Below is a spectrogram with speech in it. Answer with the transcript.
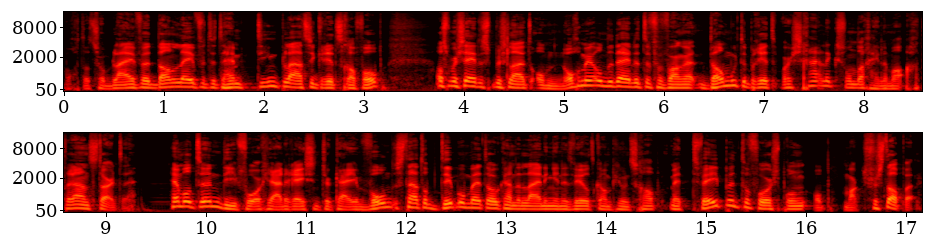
mocht dat zo blijven, dan levert het hem 10 plaatsen gridstraf op. Als Mercedes besluit om nog meer onderdelen te vervangen, dan moet de Brit waarschijnlijk zondag helemaal achteraan starten. Hamilton, die vorig jaar de race in Turkije won, staat op dit moment ook aan de leiding in het wereldkampioenschap met twee punten voorsprong op Max Verstappen.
